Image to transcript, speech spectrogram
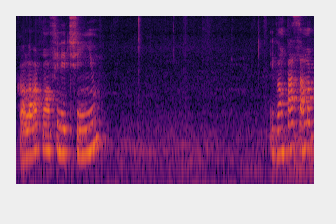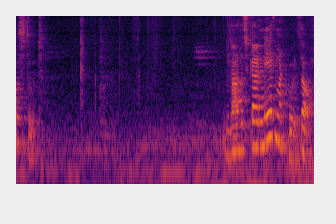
Coloca um alfinetinho. E vamos passar uma costura. Do lado de cá é a mesma coisa, ó.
